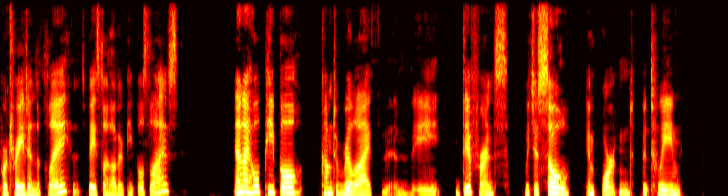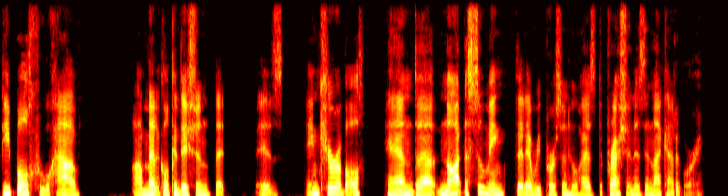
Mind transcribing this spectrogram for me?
portrayed in the play that's based on other people's lives. And I hope people come to realize the difference, which is so important between people who have a medical condition that is incurable and uh, not assuming that every person who has depression is in that category.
